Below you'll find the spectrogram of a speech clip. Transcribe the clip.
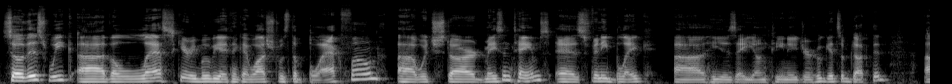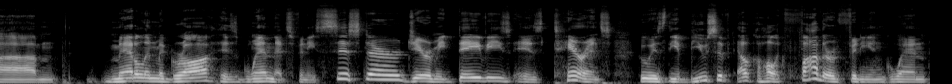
So this week, uh, the last scary movie I think I watched was The Black Phone, uh, which starred Mason Thames as Finney Blake. Uh, he is a young teenager who gets abducted. Um, Madeleine McGraw is Gwen, that's Finney's sister. Jeremy Davies is Terrence, who is the abusive alcoholic father of Finney and Gwen.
